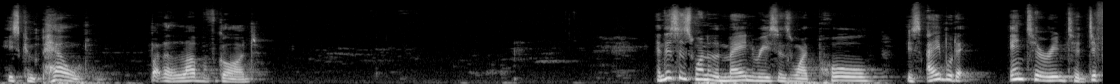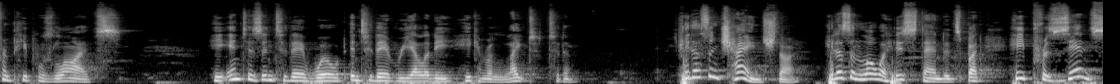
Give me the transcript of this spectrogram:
He's compelled by the love of God. And this is one of the main reasons why Paul is able to enter into different people's lives he enters into their world, into their reality. He can relate to them. He doesn't change, though. He doesn't lower his standards, but he presents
